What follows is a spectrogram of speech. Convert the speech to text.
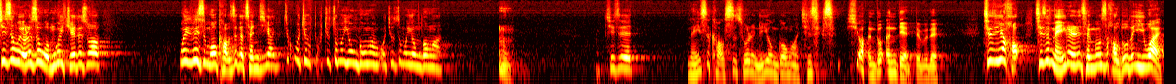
其实我有的时候我们会觉得说，为为什么我考这个成绩啊？就我就就这么用功啊，我就这么用功啊。其实每一次考试，除了你的用功啊，其实是需要很多恩典，对不对？其实也好，其实每一个人的成功是好多的意外，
